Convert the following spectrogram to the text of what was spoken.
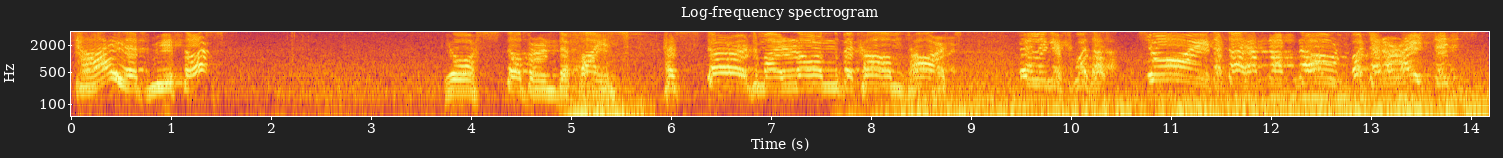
tired, Mythos! Your stubborn defiance has stirred my long becalmed heart, filling it with a joy that I have not known for generations!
